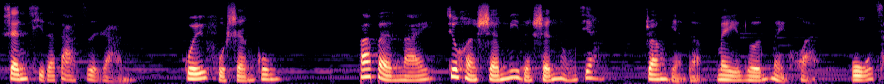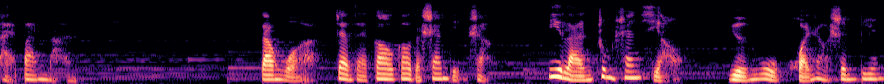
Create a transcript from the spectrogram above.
神奇的大自然，鬼斧神工，把本来就很神秘的神农架装点得美轮美奂、五彩斑斓。当我站在高高的山顶上，一览众山小，云雾环绕身边，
